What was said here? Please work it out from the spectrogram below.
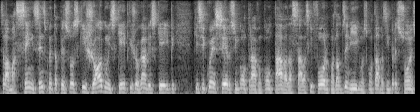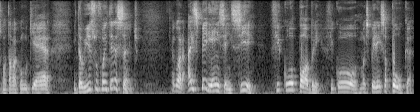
sei lá, umas 100, 150 pessoas que jogam escape, que jogavam escape, que se conheceram, se encontravam, contava das salas que foram, contava dos enigmas, contava as impressões, contava como que era. Então isso foi interessante. Agora, a experiência em si ficou pobre, ficou uma experiência pouca,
